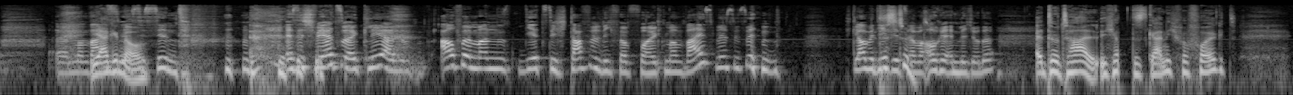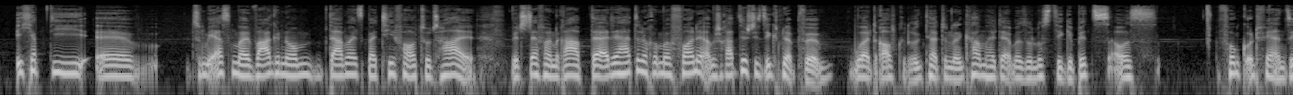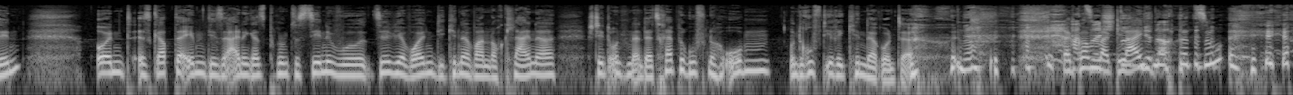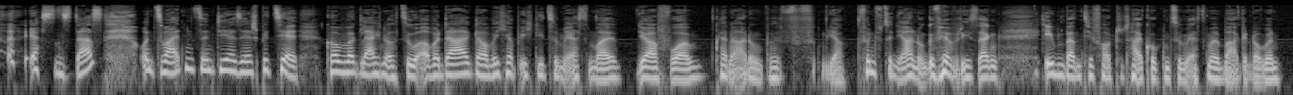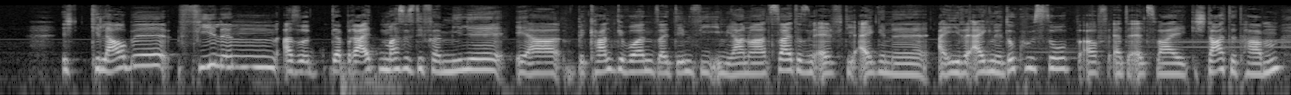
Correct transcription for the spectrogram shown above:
äh, man weiß, Ja, genau. wer sie sind. es ist schwer zu erklären, auch wenn man jetzt die Staffel nicht verfolgt. Man weiß, wer sie sind. Ich glaube, dir geht's stimmt. aber auch ähnlich, oder? Äh, total. Ich habe das gar nicht verfolgt. Ich habe die äh, zum ersten Mal wahrgenommen, damals bei TV Total mit Stefan Raab. Der, der hatte doch immer vorne am Schreibtisch diese Knöpfe, wo er drauf gedrückt hat und dann kamen halt da immer so lustige Bits aus Funk und Fernsehen. Und es gab da eben diese eine ganz berühmte Szene, wo Silvia Wollen, die Kinder waren noch kleiner, steht unten an der Treppe, ruft nach oben und ruft ihre Kinder runter. Und da kommen wir Stunden gleich noch gedauert. dazu. Erstens das und zweitens sind die ja sehr speziell. Kommen wir gleich noch zu. Aber da, glaube ich, habe ich die zum ersten Mal, ja, vor, keine Ahnung, ja, 15 Jahren ungefähr, würde ich sagen, eben beim TV Total gucken zum ersten Mal wahrgenommen. Ich glaube, vielen, also der breiten Masse ist die Familie eher bekannt geworden, seitdem sie im Januar 2011 die eigene, ihre eigene Doku-Soap auf RTL 2 gestartet haben.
